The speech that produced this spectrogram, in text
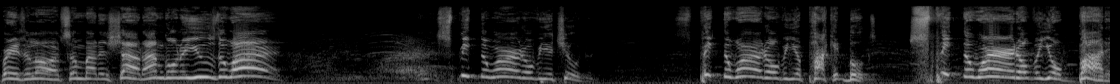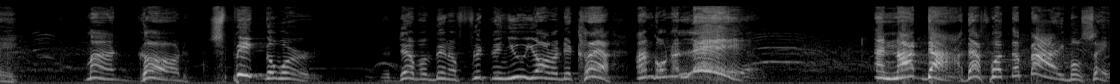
Praise the Lord. Somebody shout, I'm going to use the Word. Speak the Word over your children. Speak the Word over your pocketbooks. Speak the Word over your body. My God, speak the Word. If the devil's been afflicting you, you ought to declare, I'm going to live and not die. That's what the Bible says.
